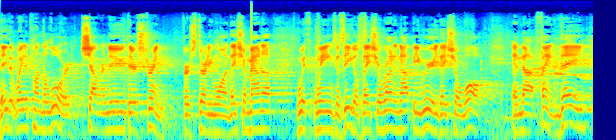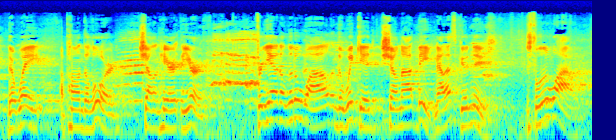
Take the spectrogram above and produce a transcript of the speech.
They that wait upon the Lord shall renew their strength. Verse 31 They shall mount up with wings as eagles. They shall run and not be weary. They shall walk and not faint. They that wait upon the Lord shall inherit the earth. For yet a little while, and the wicked shall not be. Now that's good news. Just a little while.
